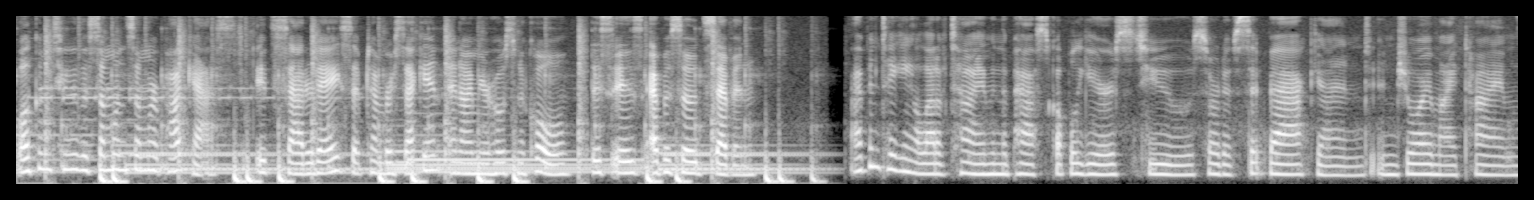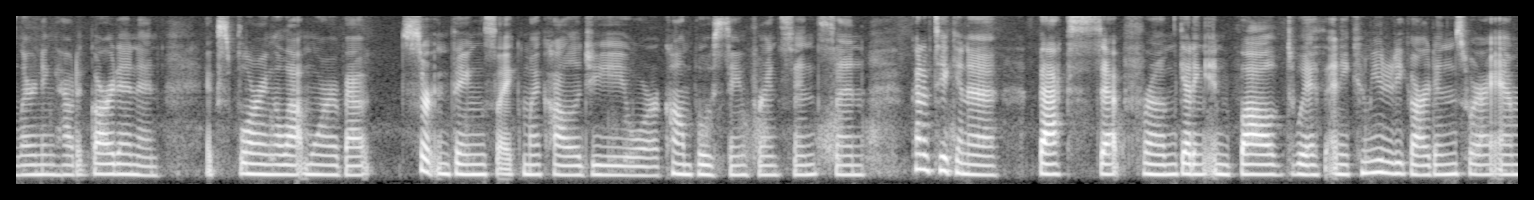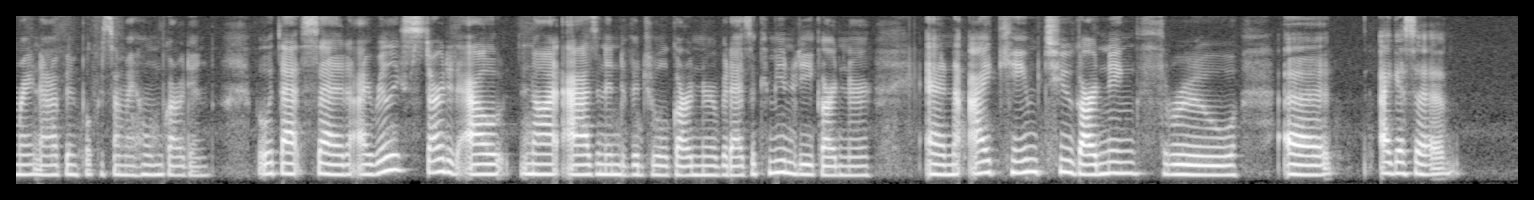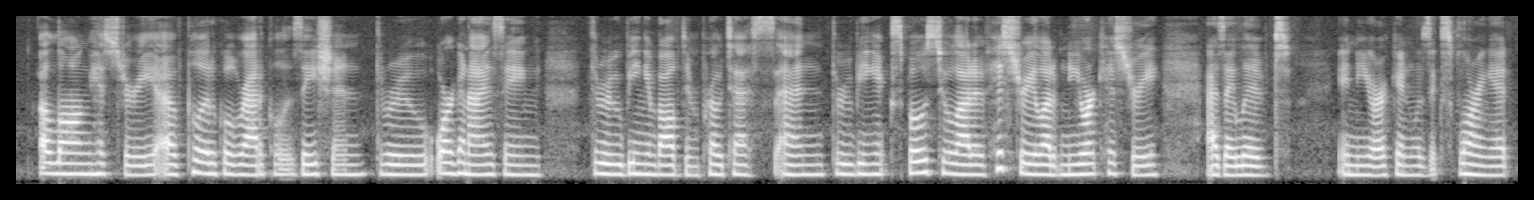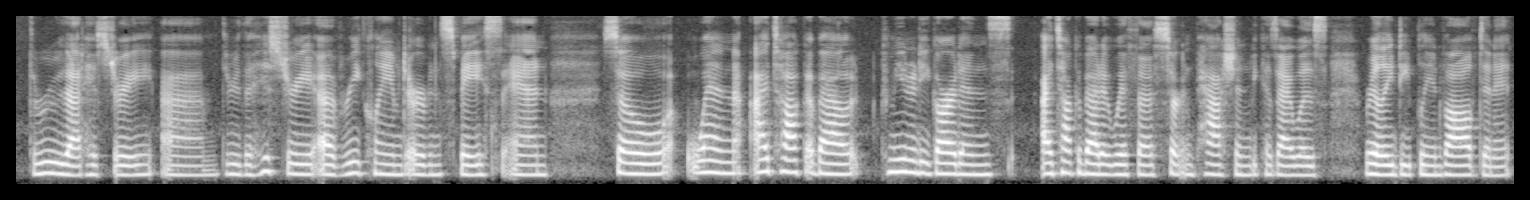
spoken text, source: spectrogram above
Welcome to the Someone Somewhere podcast. It's Saturday, September 2nd, and I'm your host, Nicole. This is episode 7. I've been taking a lot of time in the past couple years to sort of sit back and enjoy my time learning how to garden and exploring a lot more about certain things like mycology or composting, for instance, and kind of taking a back step from getting involved with any community gardens where I am right now. I've been focused on my home garden. But with that said, I really started out not as an individual gardener, but as a community gardener. And I came to gardening through, uh, I guess, a a long history of political radicalization through organizing, through being involved in protests, and through being exposed to a lot of history, a lot of New York history, as I lived in New York and was exploring it through that history, um, through the history of reclaimed urban space. And so when I talk about community gardens, I talk about it with a certain passion because I was really deeply involved in it.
